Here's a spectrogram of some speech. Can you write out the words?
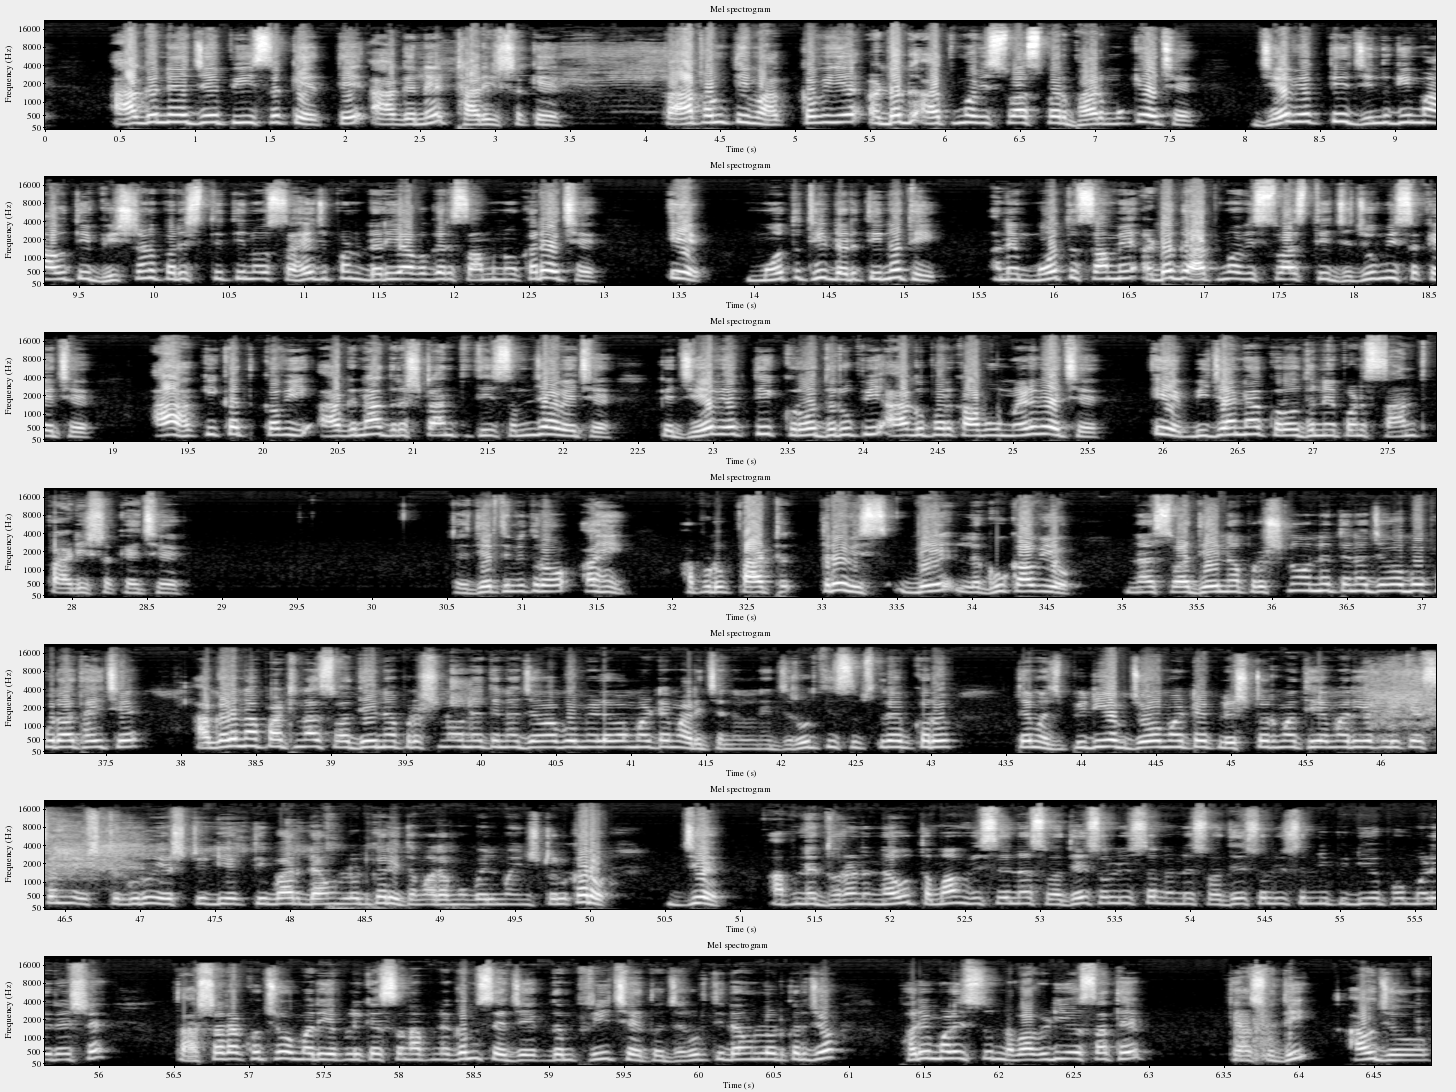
આગને જે પી શકે તે આગને ઠારી શકે. તો આ પંક્તિમાં કવિએ અડગ આત્મવિશ્વાસ પર ભાર મૂક્યો છે. જે વ્યક્તિ જિંદગીમાં આવતી ભીષણ પરિસ્થિતિનો સહેજ પણ ડર્યા વગર સામનો કરે છે, એ મોતથી ડરતી નથી અને મોત સામે અડગ આત્મવિશ્વાસથી ઝઝૂમી શકે છે. આ હકીકત કવિ આગના દ્રષ્ટાંતથી સમજાવે છે કે જે વ્યક્તિ ક્રોધરૂપી આગ પર કાબુ મેળવે છે, એ બીજાના ક્રોધને પણ શાંત પાડી શકે છે. તો વિદ્યાર્થી મિત્રો, અહીં આપણું પાઠ ત્રેવીસ બે લઘુ કાવ્યોના સ્વાધ્યાયના પ્રશ્નો અને તેના જવાબો પૂરા થાય છે. આગળના પાઠના સ્વાધ્યાયના પ્રશ્નો અને તેના જવાબો મેળવવા માટે મારી ચેનલને જરૂરથી સબસ્ક્રાઇબ કરો. તેમજ પીડીએફ જોવા માટે પ્લે સ્ટોરમાંથી અમારી એપ્લિકેશન ઇષ્ટગુરુ એસટીડીએફથી બાર ડાઉનલોડ કરી તમારા મોબાઈલમાં ઇન્સ્ટોલ કરો, જે આપને ધોરણ નવ તમામ વિષયના સ્વાધ્યાય સોલ્યુશન અને સ્વાધ્યાય સોલ્યુશનની પીડીએફો મળી રહેશે. તો આશા રાખું છું અમારી એપ્લિકેશન આપને ગમશે. જે એકદમ ફ્રી છે તો જરૂરથી ડાઉનલોડ કરજો. ફરી મળીશું નવા વીડિયો સાથે. ત્યાં સુધી આવજો.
